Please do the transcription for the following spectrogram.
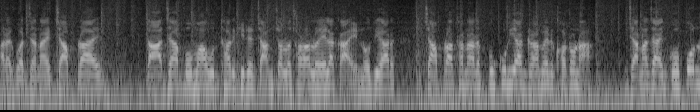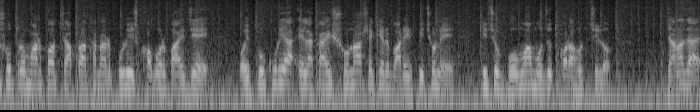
আরেকবার জানায়, চাপড়ায় তাজা বোমা উদ্ধার ঘিরে চাঞ্চল্য ছড়ালো এলাকায়। নদিয়ার চাপড়া থানার পুকুরিয়া গ্রামের ঘটনা। জানা যায়, গোপন সূত্র মারফত চাপড়া থানার পুলিশ খবর পায় যে, ওই পুকুরিয়া এলাকায় সোনা শেখের বাড়ির পিছনে কিছু বোমা মজুত করা হচ্ছিল। জানা যায়,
